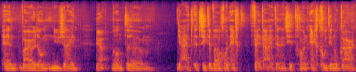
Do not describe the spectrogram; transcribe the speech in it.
en waar we dan nu zijn. Ja. Want ehm, ja, het, het ziet er wel gewoon echt vet uit. En het zit gewoon echt goed in elkaar.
